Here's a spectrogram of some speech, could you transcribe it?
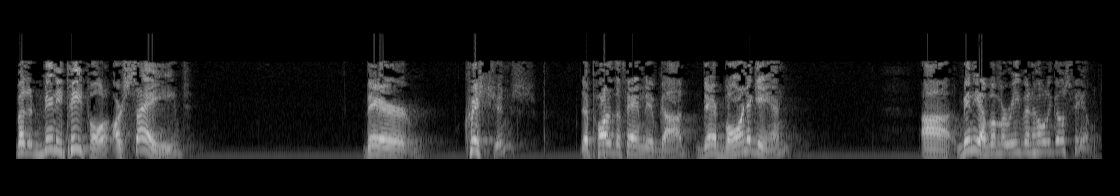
But many people are saved. They're Christians. They're part of the family of God. They're born again. Uh, many of them are even Holy Ghost filled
